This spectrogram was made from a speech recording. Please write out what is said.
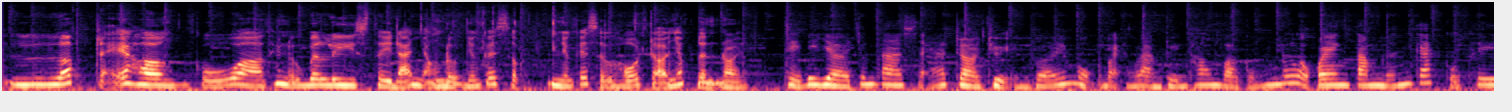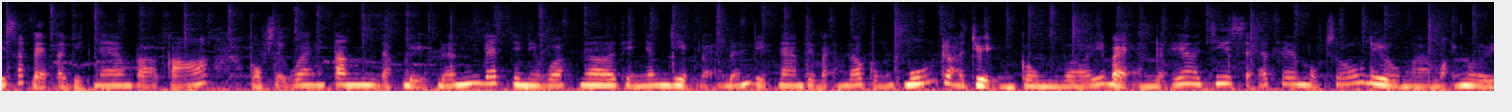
lớp trẻ hơn của thiếu nữ Belize thì đã nhận được những cái sự những cái sự hỗ trợ nhất định rồi thì bây giờ chúng ta sẽ trò chuyện với một bạn làm truyền thông và cũng rất là quan tâm đến các cuộc thi sắc đẹp tại Việt Nam và có một sự quan tâm đặc biệt đến Destiny Warner thì nhân dịp bạn đến Việt Nam thì bạn đó cũng muốn trò chuyện cùng với bạn để ờ, chia sẻ thêm một số điều mà mọi người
